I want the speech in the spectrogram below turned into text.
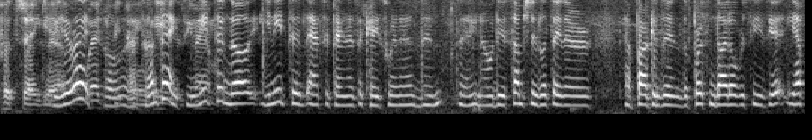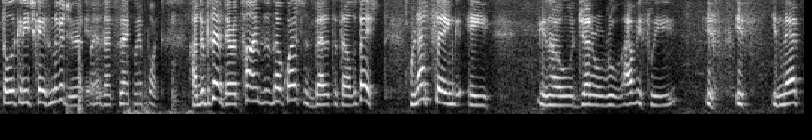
puts a uh, You're right. wedge So that's what I'm saying. So you need to know. You need to ascertain. That's a case where the, the, the you know the assumption is, let's say they're they have Parkinson's. The person died overseas. You, you have to look at each case individually. That's my, that's exactly my point. Hundred percent. There are times there's no question. It's better to tell the patient. We're not saying a you know general rule. Obviously, if if in that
